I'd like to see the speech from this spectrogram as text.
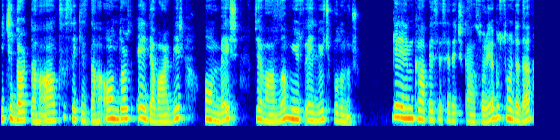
2, 4 daha 6, 8 daha 14, elde var 1. 15, cevabım 153 bulunur. Gelelim KPSS'de çıkan soruya. Bu soruda da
